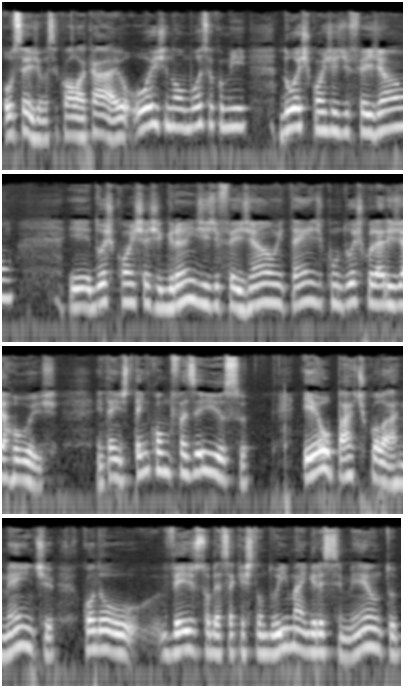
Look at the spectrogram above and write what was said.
Ou seja, você coloca, ah, eu, hoje no almoço eu comi duas conchas de feijão e duas conchas grandes de feijão, entende? Com duas colheres de arroz. Entende? Tem como fazer isso. Eu, particularmente, quando eu vejo sobre essa questão do emagrecimento,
